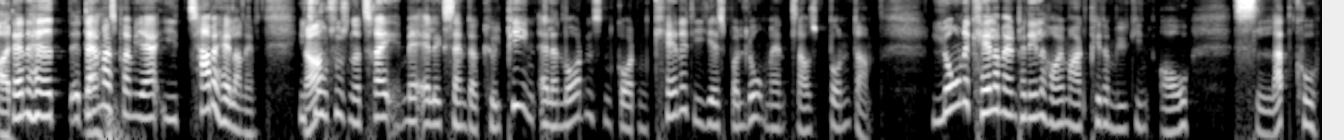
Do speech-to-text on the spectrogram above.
Og- Den havde øh, Danmarks premiere i Tappehallerne i Nå. 2003 med Alexander Kølpin, Allan Mortensen, Gordon Kennedy, Jesper Lohmann, Claus Bundam, Lone Kellermann, Pernille Højmark, Peter Mygin og Slatko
